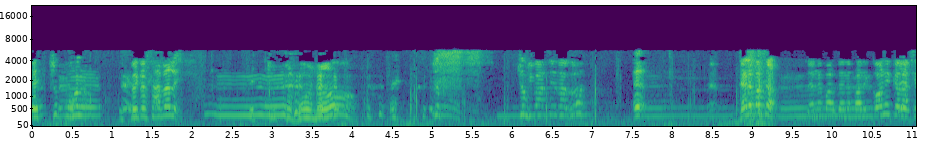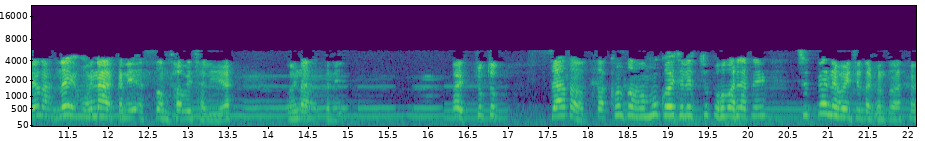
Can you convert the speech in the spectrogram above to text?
ए चुप। हो इंस्पेक्टर साहब आले चुप हो ना। ए, चुप। चुप। ए, जयनेपाल सर जयनेपाल जयनेपाल कोन केले छै ना? नहीं ओहिना कनी समझाबै छलिए। ओहिना कनी ए चुप चुप। तखन हमहूँ कहै छलियै चुप होबे से चुपे नहि होइ छै तखन तऽ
